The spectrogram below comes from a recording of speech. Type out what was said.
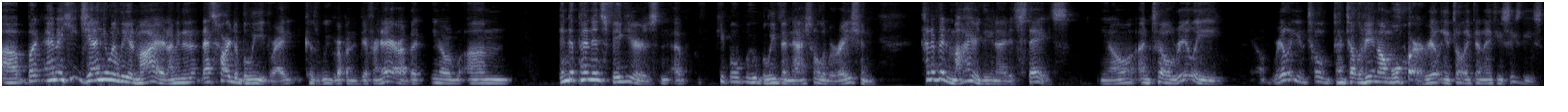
Uh, but and he genuinely admired. I mean, that's hard to believe, right? Because we grew up in a different era. But you know, um, independence figures, uh, people who believed in national liberation, kind of admired the United States. You know, until really, really until until the Vietnam War, really until like the 1960s.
